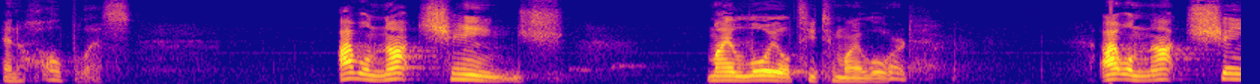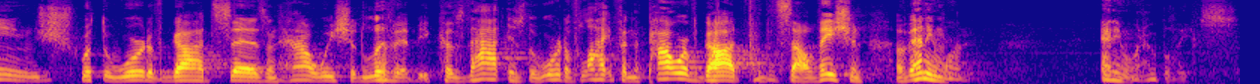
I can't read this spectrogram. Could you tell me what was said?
and hopeless. I will not change my loyalty to my Lord. I will not change what the Word of God says and how we should live it because that is the Word of life and the power of God for the salvation of anyone, anyone who believes.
